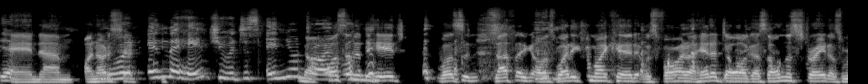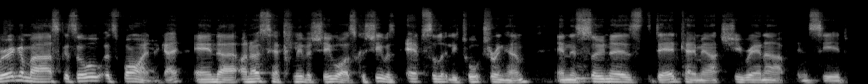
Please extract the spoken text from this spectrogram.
Yeah. And um, I You noticed that were in the hedge, you were just in your no, I wasn't in the hedge. Wasn't nothing. I was waiting for my kid. It was fine. I had a dog. I was on the street. I was wearing a mask. It's all. It's fine. Okay. And uh, I noticed how clever she was because she was absolutely torturing him. And as hmm. soon as the dad came out, she ran up and said,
